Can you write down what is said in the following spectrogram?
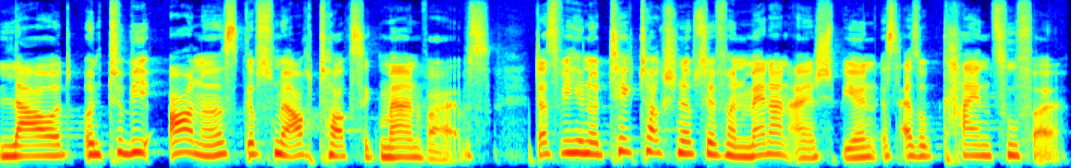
laut und to be honest gibt's mir auch Toxic Man Vibes. Dass wir hier nur TikTok-Schnipsel von Männern einspielen, ist also kein Zufall.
